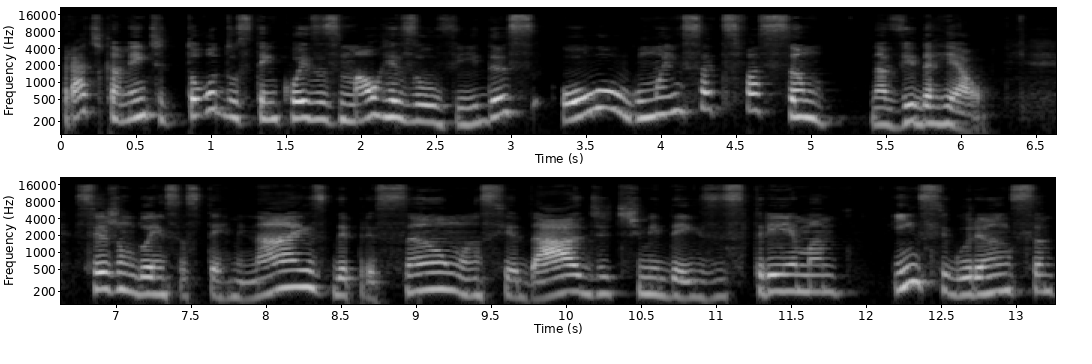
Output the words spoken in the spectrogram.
Praticamente todos têm coisas mal resolvidas ou alguma insatisfação na vida real. Sejam doenças terminais, depressão, ansiedade, timidez extrema, insegurança.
